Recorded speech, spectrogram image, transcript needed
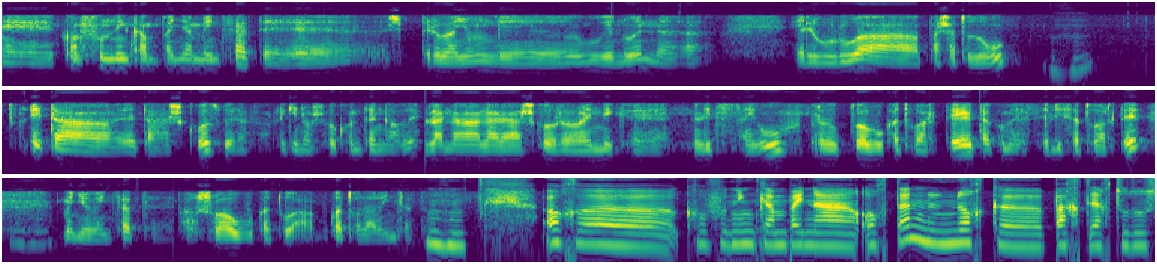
eh, konfundin kampaina mintzat, eh, espero bai genuen eh, elburua pasatu dugu. Uh eta eta askoz, beraz, horrekin oso konten gaude. Lana, lana asko horrendik e, zaigu, produktua bukatu arte eta komerzializatu arte, -hmm. baina behintzat, eh, oso hau bukatua, bukatua da behintzat. Hor, mm -hmm. uh, crowdfunding kampaina hortan, nork parte hartu duz,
